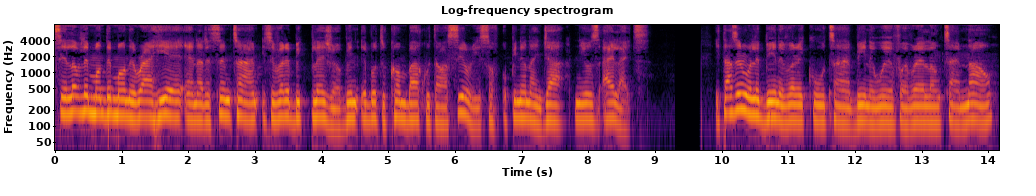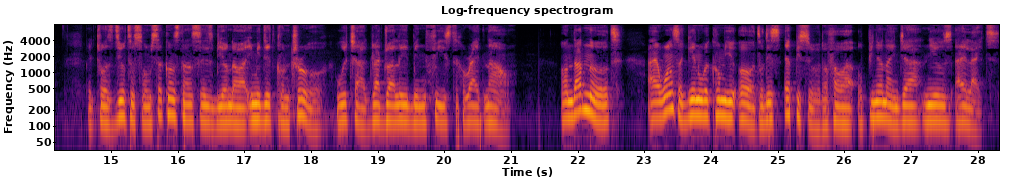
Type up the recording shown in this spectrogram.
It's a lovely Monday morning right here, and at the same time, it's a very big pleasure being able to come back with our series of Opinion Naija news highlights. It hasn't really been a very cool time being away for a very long time now. It was due to some circumstances beyond our immediate control, which are gradually being fixed right now. On that note, I once again welcome you all to this episode of our Opinion Naija news highlights.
